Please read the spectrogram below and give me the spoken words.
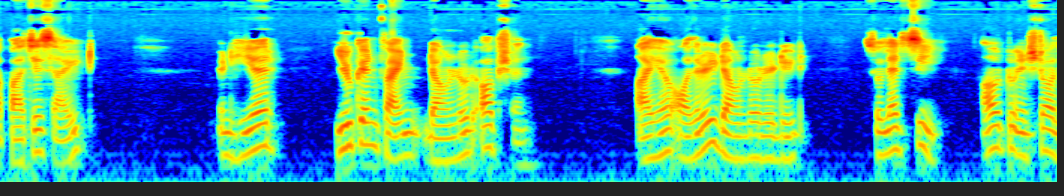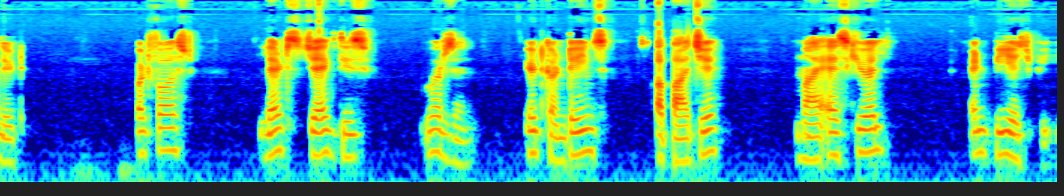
Apache site and here you can find download option. I have already downloaded it so let's see how to install it but first let's check this version it contains Apache, MySQL and PHP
